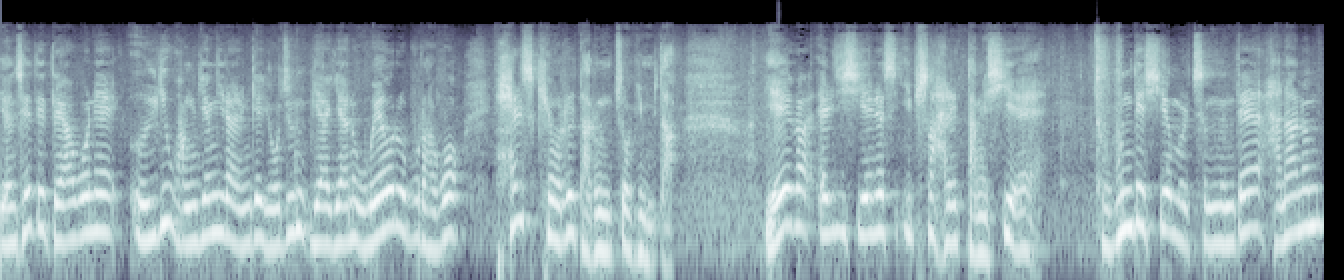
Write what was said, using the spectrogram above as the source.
연세대 대학원의 의리 환경이라는 게 요즘 이야기하는 웨어러블하고 헬스케어를 다루는 쪽입니다. 얘가 LGCN에서 입사할 당시에 두 군데 시험을 쳤는데 하나는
